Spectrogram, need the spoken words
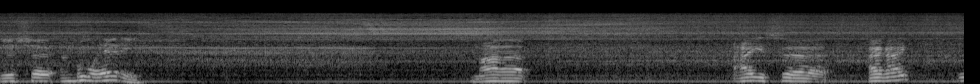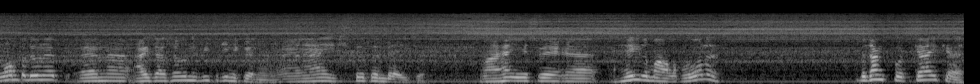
Dus uh, een boel herrie. Maar uh, hij is, uh, hij rijdt, lampen doen het en hij zou zo in de vitrine kunnen. En hij schudt een beetje. Maar hij is weer helemaal op orde. Bedankt voor het kijken.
